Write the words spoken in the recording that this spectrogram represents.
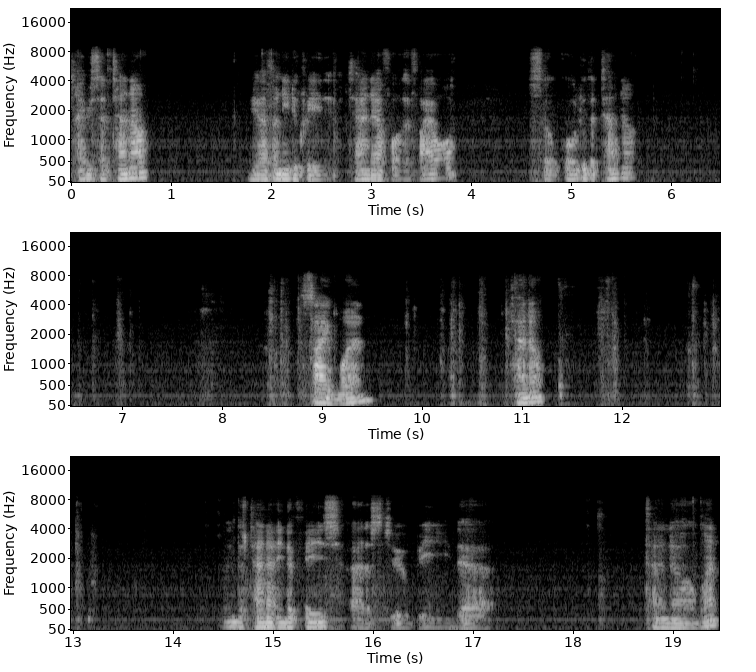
IPsec tunnel. We also need to create a tunnel for the firewall. So go to the tunnel. Site 1 tunnel. And the tunnel interface has to be the tunnel 1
